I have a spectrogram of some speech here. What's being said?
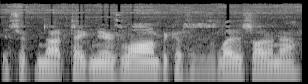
It should not take near as long because this is leaded solder now.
